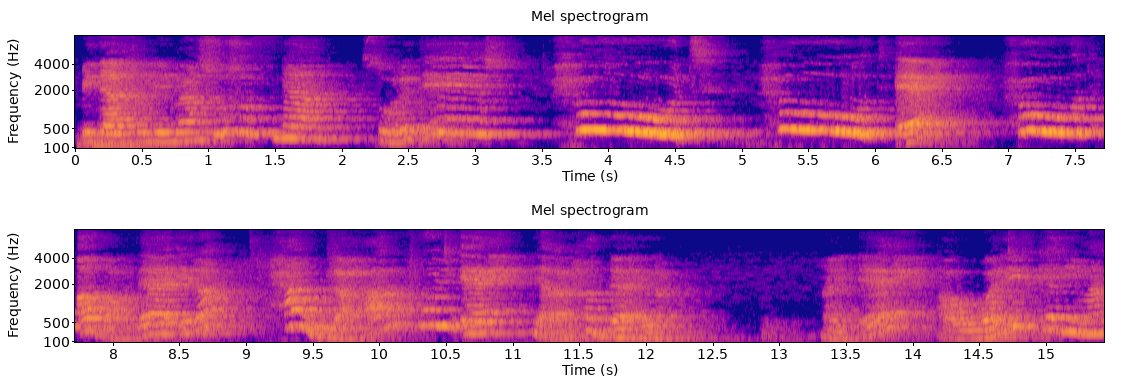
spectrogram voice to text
بداخل الماء شو شفنا صورة إيش حوت حوت إح حوت أضع دائرة حول حرف الإح يلا نحط دائرة هاي إح أول الكلمة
